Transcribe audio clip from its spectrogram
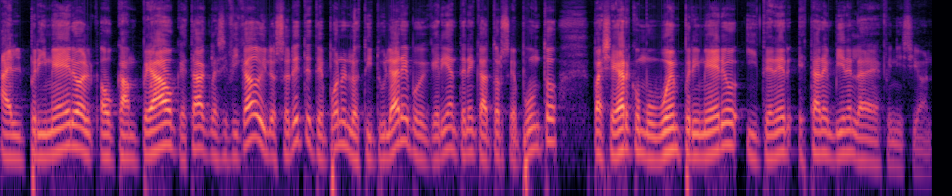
al primero al- o campeado que estaba clasificado y los Soretes te ponen los titulares porque querían tener 14 puntos para llegar como buen primero y tener, estar en- bien en la definición.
